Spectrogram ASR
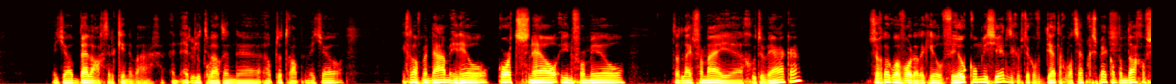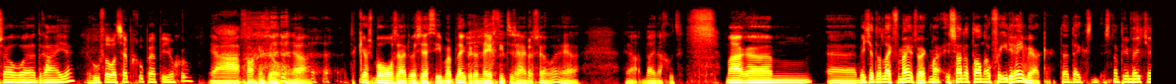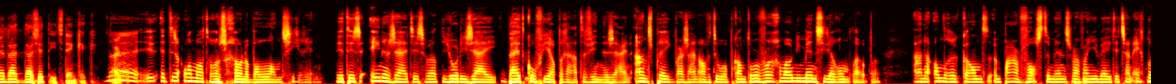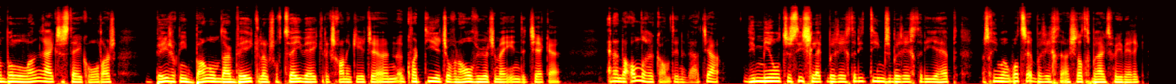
weet je wel, bellen achter de kinderwagen. Een appje terwijl ik een, eh, op de trap, weet je wel. Ik geloof met name in heel kort, snel, informeel. Dat lijkt voor mij goed te werken. Zorgt ook wel voor dat ik heel veel communiceer. Dus ik heb een stuk of 30 WhatsApp gesprekken op een dag of zo eh, draaien. Hoeveel WhatsApp groepen heb je, Jochem? Ja, fucking veel. ja. Op de kerstbol zeiden we 16, maar het bleken er 19 te zijn of zo. Hè? Ja. Ja, bijna goed. Maar ehm, eh, weet je, dat lijkt voor mij het werk. Maar zou dat dan ook voor iedereen werken? Ik- snap je een beetje? Daar, daar zit iets, denk ik. Nee, het is allemaal toch een schone balans hierin. Dit is enerzijds is wat Jordi zei, bij het koffieapparaat te vinden zijn. Aanspreekbaar zijn af en toe op kantoor voor gewoon die mensen die daar rondlopen. Aan de andere kant een paar vaste mensen waarvan je weet, dit zijn echt mijn belangrijkste stakeholders. Wees ook niet bang om daar wekelijks of twee wekelijks gewoon een keertje een, een kwartiertje of een half uurtje mee in te checken. En aan de andere kant inderdaad, ja, die mailtjes, die Slack berichten, die Teams berichten die je hebt. Misschien wel WhatsApp berichten als je dat gebruikt voor je werk.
